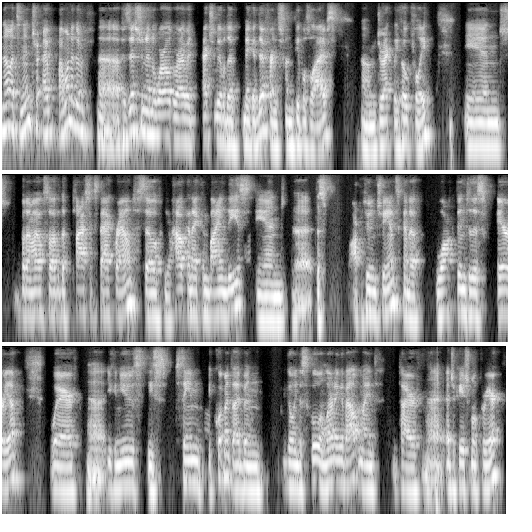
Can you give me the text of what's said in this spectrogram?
no, it's an interest. I, I wanted a, uh, a position in the world where I would actually be able to make a difference in people's lives um, directly, hopefully. And but I also have the plastics background, so you know, how can I combine these? And uh, this opportune chance kind of walked into this area where uh, you can use these same equipment I've been going to school and learning about my entire uh, educational career.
